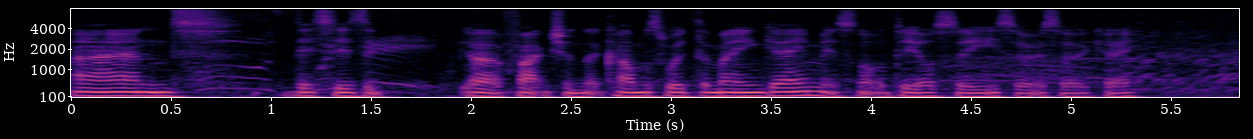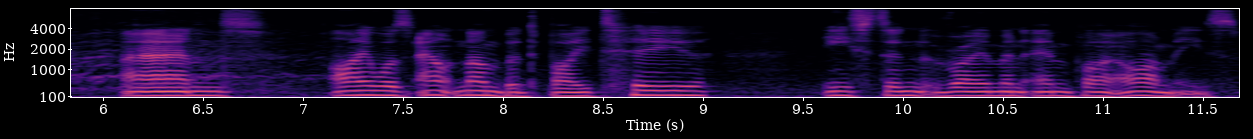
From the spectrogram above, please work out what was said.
and this is a uh, faction that comes with the main game. It's not a DLC, so it's okay. And I was outnumbered by two Eastern Roman Empire armies.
